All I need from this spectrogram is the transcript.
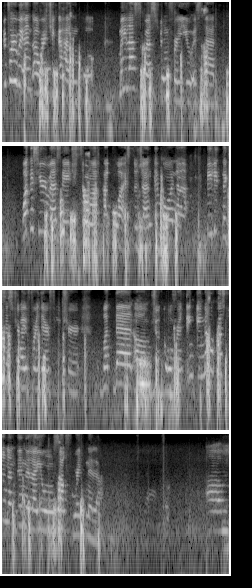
Before we end our chikahan ko, my last question for you is that, what is your message sa mga kapwa estudyante mo na pilit nagsistrive for their future But then, um, due to overthinking, naku-questionan din nila yung self-worth nila. Um,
